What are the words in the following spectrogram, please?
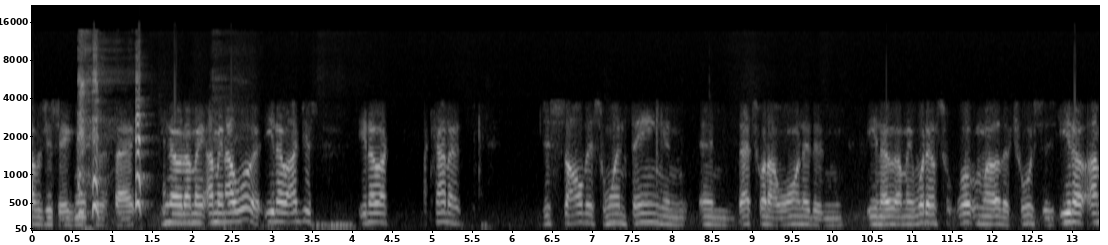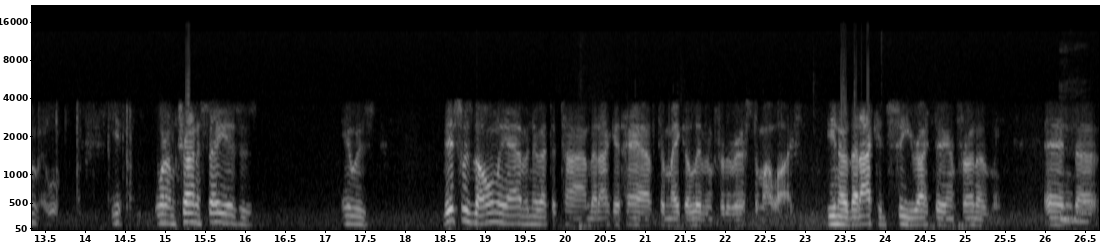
I was just ignorant to the fact. You know what I mean? I mean, I would. You know, I just, you know, I, I kind of just saw this one thing and and that's what I wanted and you know I mean what else what were my other choices you know I'm what I'm trying to say is is it was this was the only avenue at the time that I could have to make a living for the rest of my life you know that I could see right there in front of me and mm-hmm. uh,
